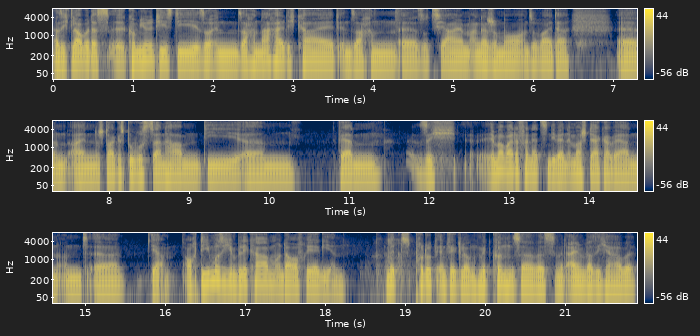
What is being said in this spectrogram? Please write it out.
Also ich glaube, dass äh, Communities, die so in Sachen Nachhaltigkeit, in Sachen äh, sozialem Engagement und so weiter äh, ein starkes Bewusstsein haben, die ähm, werden sich immer weiter vernetzen, die werden immer stärker werden und äh, ja, auch die muss ich im Blick haben und darauf reagieren. Mit Produktentwicklung, mit Kundenservice, mit allem, was ich habe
